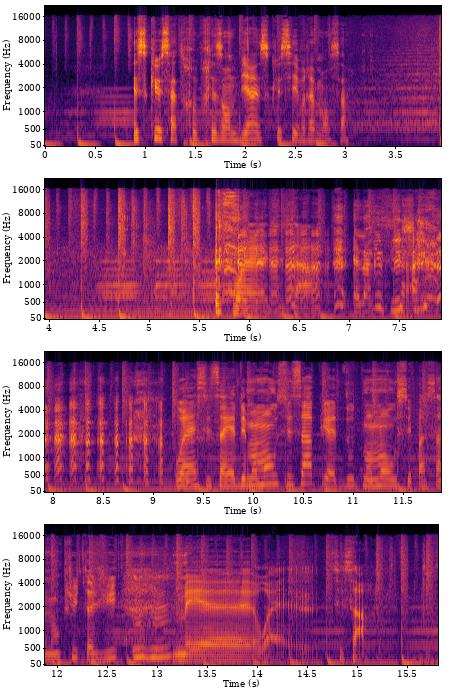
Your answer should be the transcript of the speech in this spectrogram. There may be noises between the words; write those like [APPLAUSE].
Est-ce que ça te représente bien? Est-ce que c'est vraiment ça? Ouais, c'est ça. [LAUGHS] Elle a réfléchi. [LAUGHS] Ouais, c'est ça. Il y a des moments où c'est ça, puis il y a d'autres moments où c'est pas ça non plus, t'as vu? Mhm. Mais euh, ouais, c'est ça.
